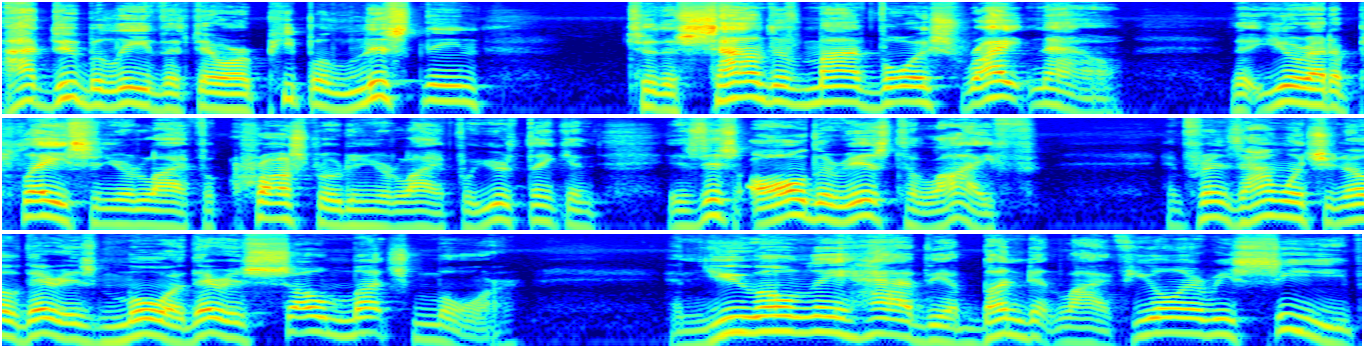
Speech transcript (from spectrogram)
I do believe that there are people listening to the sound of my voice right now that you're at a place in your life, a crossroad in your life where you're thinking, is this all there is to life? And friends, I want you to know there is more. There is so much more. And you only have the abundant life. You only receive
